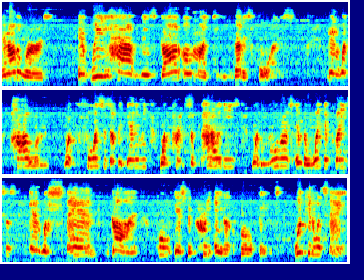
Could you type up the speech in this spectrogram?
In other words, if we have this God Almighty that is for us, then what power what forces of the enemy, what principalities, what rulers in the wicked places can withstand God, who is the creator of all things. What can withstand?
